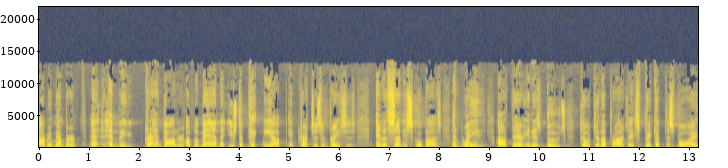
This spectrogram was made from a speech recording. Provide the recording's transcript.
I remember, and, and the granddaughter of the man that used to pick me up in crutches and braces in a Sunday school bus and wait out there in his boots, go to the projects, pick up this boy,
